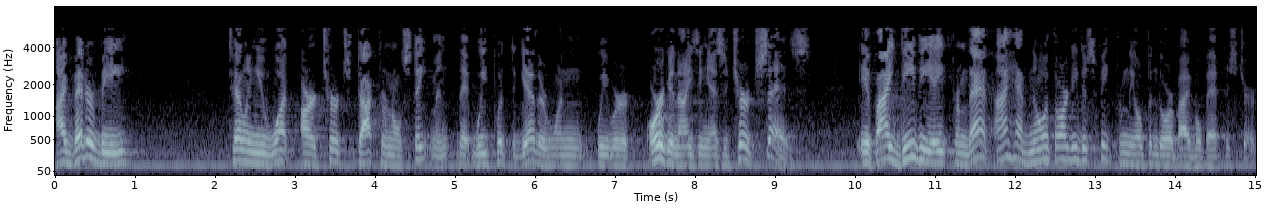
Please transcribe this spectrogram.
I better be telling you what our church doctrinal statement that we put together when we were organizing as a church says. If I deviate from that, I have no authority to speak from the Open Door Bible Baptist Church.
